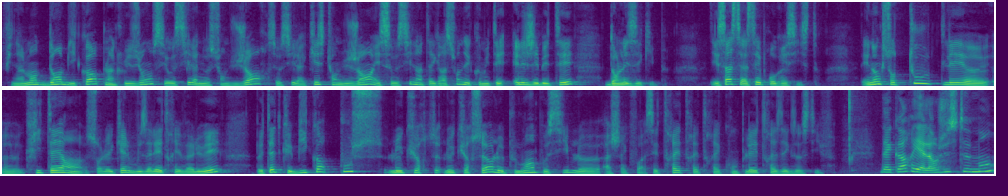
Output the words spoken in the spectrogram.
Finalement, dans Bicorp, l'inclusion, c'est aussi la notion du genre, c'est aussi la question du genre et c'est aussi l'intégration des comités LGBT dans les équipes. Et ça, c'est assez progressiste. Et donc, sur tous les euh, critères sur lesquels vous allez être évalué, peut-être que Bicorp pousse le, le curseur le plus loin possible à chaque fois. C'est très, très, très complet, très exhaustif. D'accord. Et alors justement,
